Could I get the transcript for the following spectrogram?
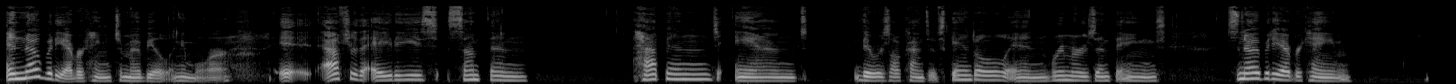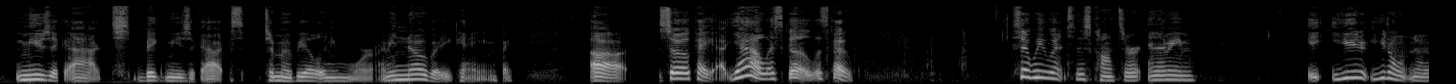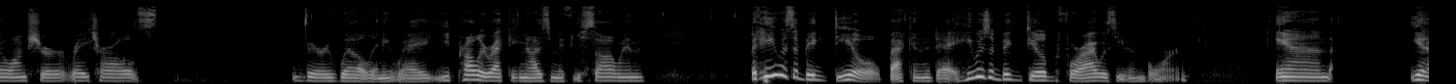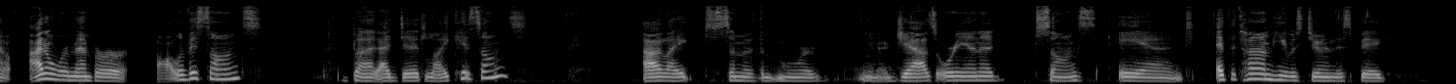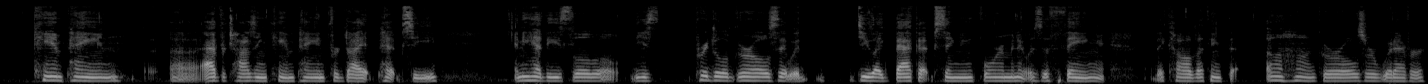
And nobody ever came to Mobile anymore. It, after the 80s, something happened and there was all kinds of scandal and rumors and things. So nobody ever came, music acts, big music acts, to Mobile anymore. I mean, nobody came. Uh, so, okay, yeah, let's go, let's go. So we went to this concert, and I mean, it, you you don't know, I'm sure, Ray Charles very well anyway. You'd probably recognize him if you saw him. But he was a big deal back in the day. He was a big deal before I was even born. And, you know, I don't remember all of his songs, but I did like his songs. I liked some of the more, you know, jazz oriented songs. And at the time, he was doing this big campaign, uh, advertising campaign for Diet Pepsi. And he had these little, these pretty little girls that would do like backup singing for him, and it was a thing. They called, I think, the uh huh girls or whatever.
